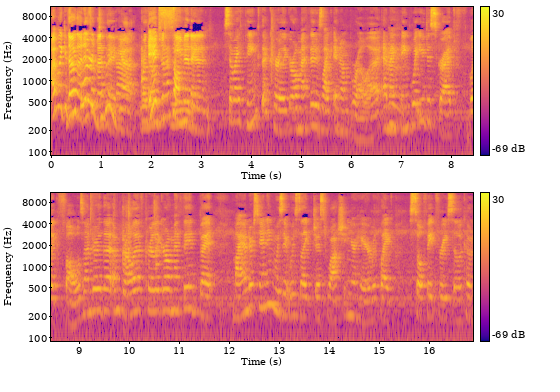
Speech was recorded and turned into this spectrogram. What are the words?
I'm like if No, people that is are a method. doing Yeah, where they'll it's just something. leave it in. So I think the curly girl method is like an umbrella, and I Mm. think what you described like falls under the umbrella of curly girl method. But my understanding was it was like just washing your hair with like sulfate free, silicone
